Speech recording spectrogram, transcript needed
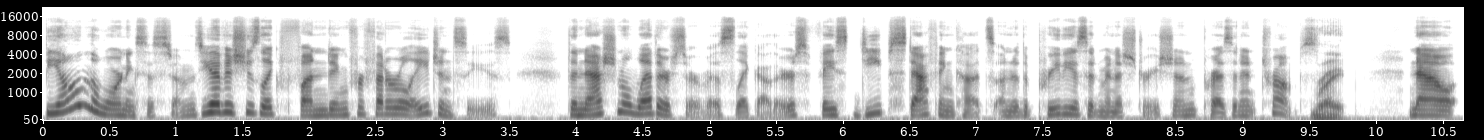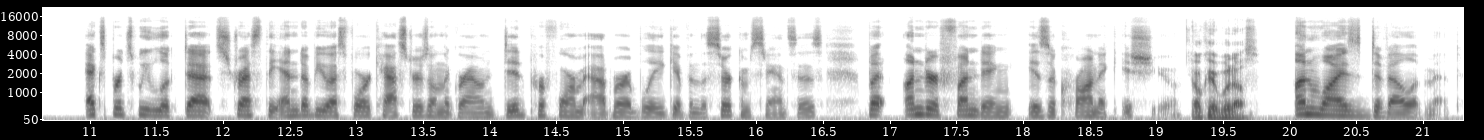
beyond the warning systems, you have issues like funding for federal agencies. The National Weather Service, like others, faced deep staffing cuts under the previous administration, President Trump's. Right. Now, experts we looked at stressed the NWS forecasters on the ground did perform admirably given the circumstances, but underfunding is a chronic issue. Okay, what else? Unwise development.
